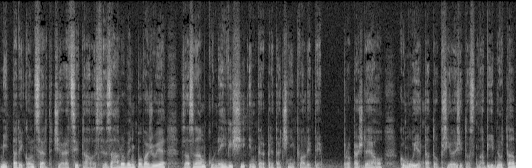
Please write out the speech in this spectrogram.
Mít tady koncert či recital se zároveň považuje za známku nejvyšší interpretační kvality. Pro každého, komu je tato příležitost nabídnuta,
